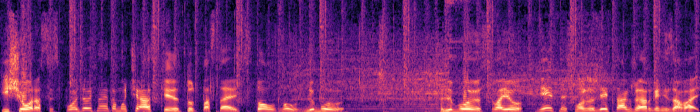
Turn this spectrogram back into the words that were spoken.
еще раз использовать на этом участке. Тут поставить стол, ну, любую, любую свою деятельность можно здесь также организовать.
